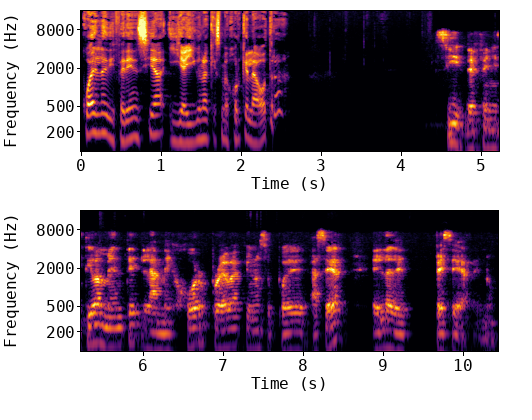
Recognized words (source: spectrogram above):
¿Cuál es la diferencia y hay una que es mejor que la otra? Sí, definitivamente la mejor prueba que uno se puede hacer es la de PCR, ¿no?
